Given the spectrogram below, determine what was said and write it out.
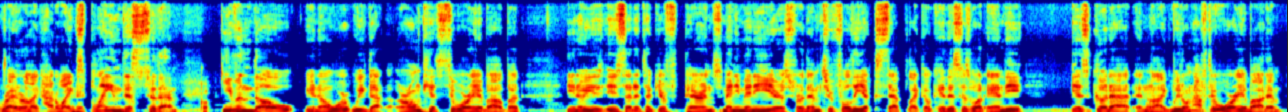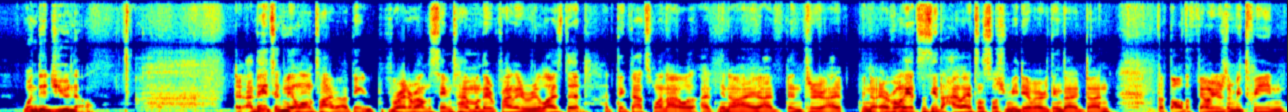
right? Or like how do I explain this to them, even though you know we're, we got our own kids to worry about, but you know, you, you said it took your parents many, many years for them to fully accept, like, okay, this is what Andy is good at, and like we don't have to worry about him. When did you know? I think it took me a long time. I think right around the same time when they finally realized it. I think that's when I was, I, you know, I I've been through. I you know everyone gets to see the highlights on social media of everything that I've done, but all the failures in between,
